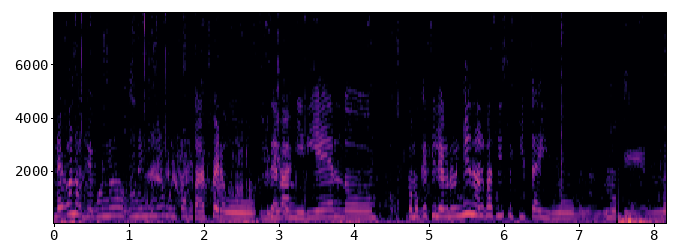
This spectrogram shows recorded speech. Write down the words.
Luego nos llegó una, una niña muy parecida, pero se va midiendo. Como que si le gruñen o algo así se quita y no, no, que no,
